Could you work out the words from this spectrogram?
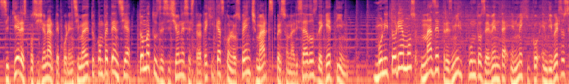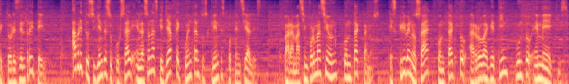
Si quieres posicionarte por encima de tu competencia, toma tus decisiones estratégicas con los benchmarks personalizados de Getin. Monitoreamos más de 3.000 puntos de venta en México en diversos sectores del retail. Abre tu siguiente sucursal en las zonas que ya frecuentan tus clientes potenciales. Para más información, contáctanos. Escríbenos a contacto.getin.mx.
